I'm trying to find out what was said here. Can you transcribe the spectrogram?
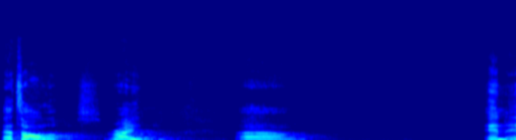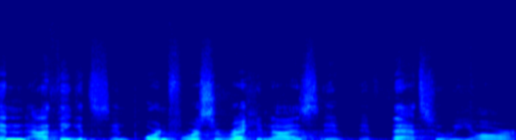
that's all of us, right? Uh, and, and I think it's important for us to recognize if, if that's who we are,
